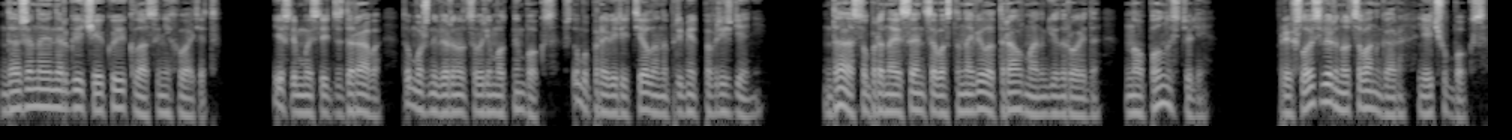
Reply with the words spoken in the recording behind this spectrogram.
Даже на энергоячейку и класса не хватит. Если мыслить здраво, то можно вернуться в ремонтный бокс, чтобы проверить тело на предмет повреждений. Да, собранная эссенция восстановила травмы ангендроида, но полностью ли? Пришлось вернуться в ангар, лечь в бокс.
